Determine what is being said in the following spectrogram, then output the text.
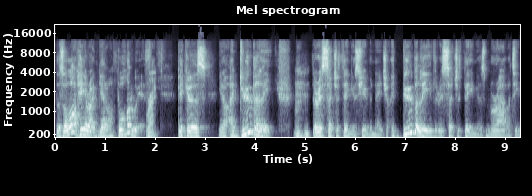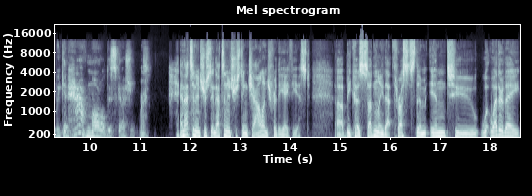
there's a lot here I can get on board with, Right. Because you know I do believe hmm there is such a thing as human nature. I do believe there is such a thing as morality. We can have moral discussions. Right. And that's an interesting that's an interesting challenge for the atheist, uh, because suddenly that thrusts them into wh- whether they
